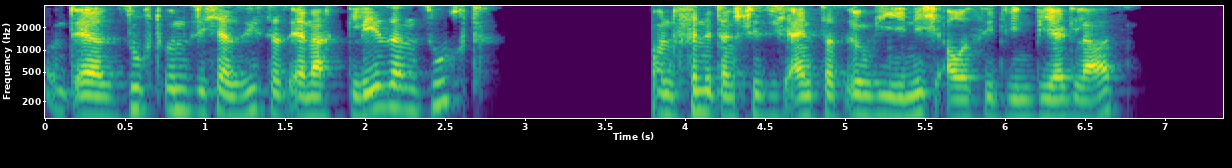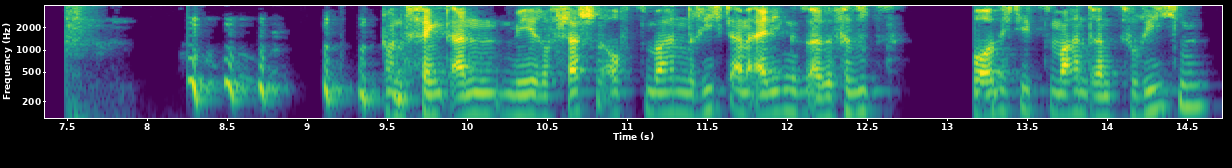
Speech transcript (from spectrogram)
Und er sucht unsicher, siehst, dass er nach Gläsern sucht und findet dann schließlich eins, das irgendwie nicht aussieht wie ein Bierglas. und fängt an, mehrere Flaschen aufzumachen, riecht an einigen, also versucht vorsichtig zu machen, dran zu riechen,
